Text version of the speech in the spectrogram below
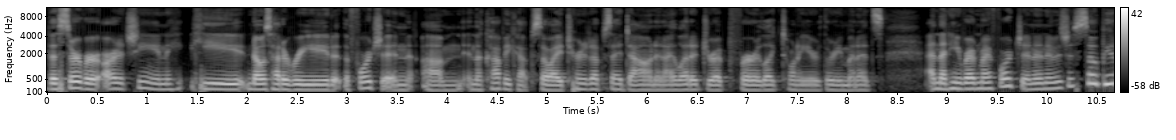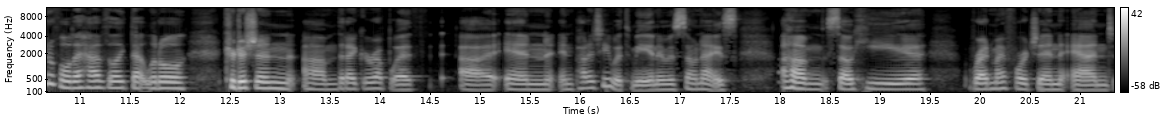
the server Artachin, he knows how to read the fortune um, in the coffee cup. So I turned it upside down and I let it drip for like 20 or 30 minutes. And then he read my fortune. And it was just so beautiful to have like that little tradition um, that I grew up with uh, in, in Parachi with me. And it was so nice. Um, so he read my fortune. And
